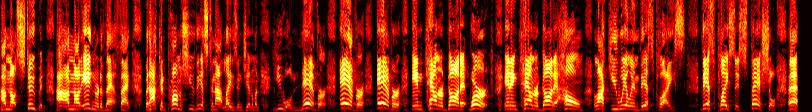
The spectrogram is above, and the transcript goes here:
I'm not stupid. I, am not ignorant of that fact. But I can promise you this tonight, ladies and gentlemen. You will never, ever, ever encounter God at work and encounter God at home like you will in this place. This place is special. Uh,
